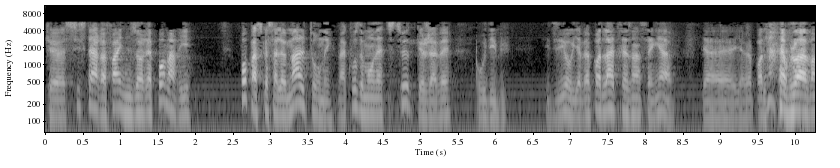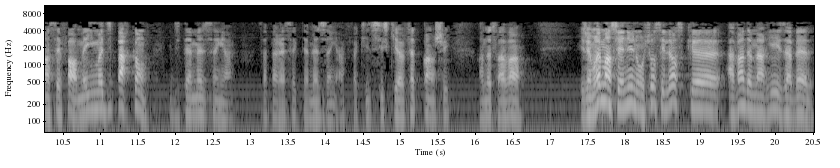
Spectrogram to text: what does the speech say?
que si c'était à refaire, il ne nous aurait pas mariés. Pas parce que ça l'a mal tourné, mais à cause de mon attitude que j'avais au début. Il dit, oh, il n'y avait pas de l'air très enseignable. Il n'y avait pas de l'air à vouloir avancer fort. Mais il m'a dit par contre, il dit T'aimais le Seigneur. Ça paraissait que t'aimais le Seigneur. c'est ce qui a fait pencher en notre faveur. Et j'aimerais mentionner une autre chose, c'est lorsque, avant de marier Isabelle,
